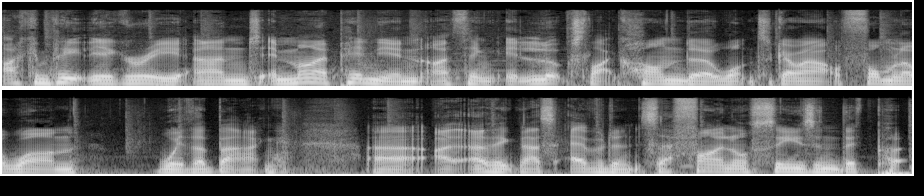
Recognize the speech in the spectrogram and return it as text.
I completely agree, and in my opinion, I think it looks like Honda want to go out of Formula One with a bang. Uh, I, I, think that's evidence. Their final season, they've put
